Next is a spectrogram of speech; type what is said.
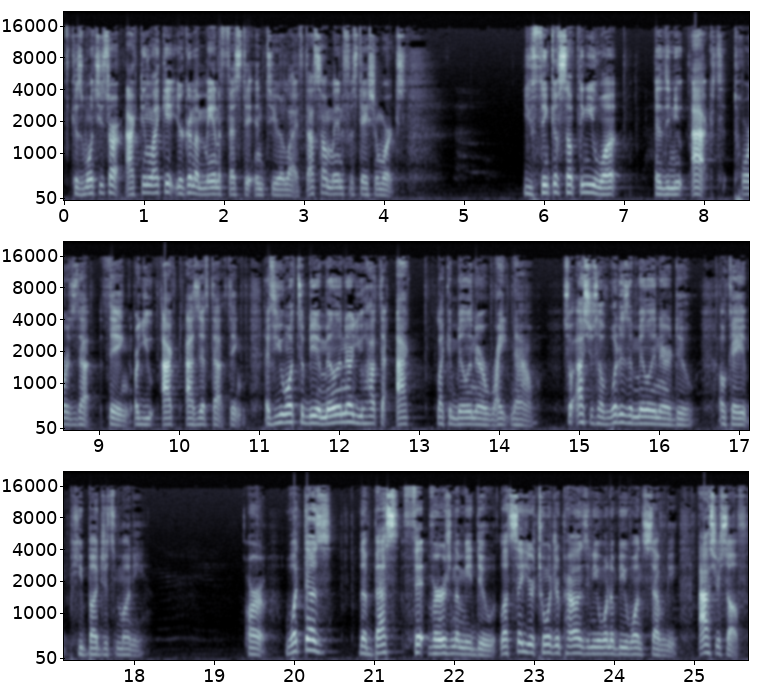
Because once you start acting like it, you're going to manifest it into your life. That's how manifestation works. You think of something you want, and then you act towards that thing, or you act as if that thing. If you want to be a millionaire, you have to act like a millionaire right now. So ask yourself, what does a millionaire do? Okay, he budgets money. Or what does the best fit version of me do? Let's say you're 200 pounds and you want to be 170. Ask yourself,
